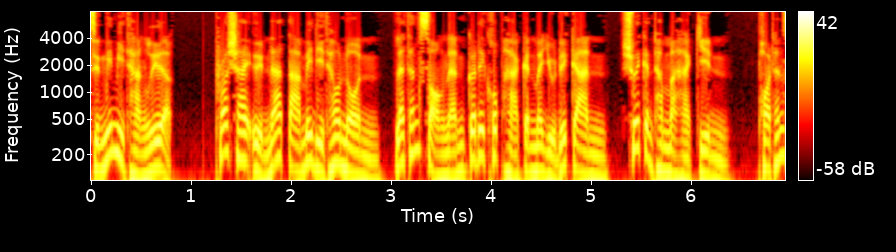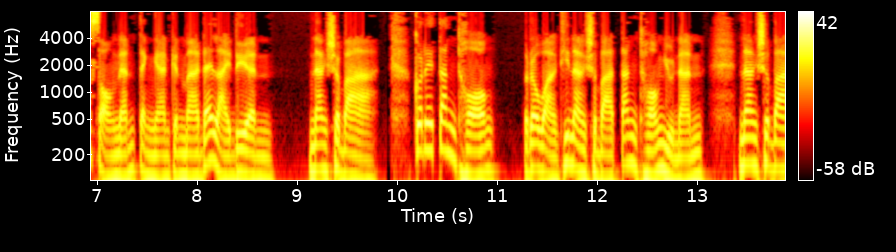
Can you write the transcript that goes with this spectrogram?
จึงไม่มีทางเลือกเพราะชายอื่นหน้าตาไม่ดีเท่านน และทั้งสองนั้นก็ได้คบหากันมาอยู่ด้วยกัน ช่วยกันทำมาหากิน พอทั้งสองนั้นแต่งงานกันมาได้หลายเดือน นางชบา ก็ได้ตั้งท้อง ระหว่างที่นางชบาตั้งท้องอยู่นั้น นางชบา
